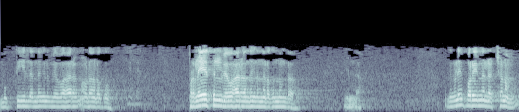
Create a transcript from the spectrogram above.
മുക്തിയിൽ എന്തെങ്കിലും വ്യവഹാരം അവിടെ നടക്കുമോ പ്രളയത്തിൽ വ്യവഹാരം എന്തെങ്കിലും നടക്കുന്നുണ്ടോ? ഇല്ല. നിങ്ങളീ പറയുന്ന ലക്ഷണം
